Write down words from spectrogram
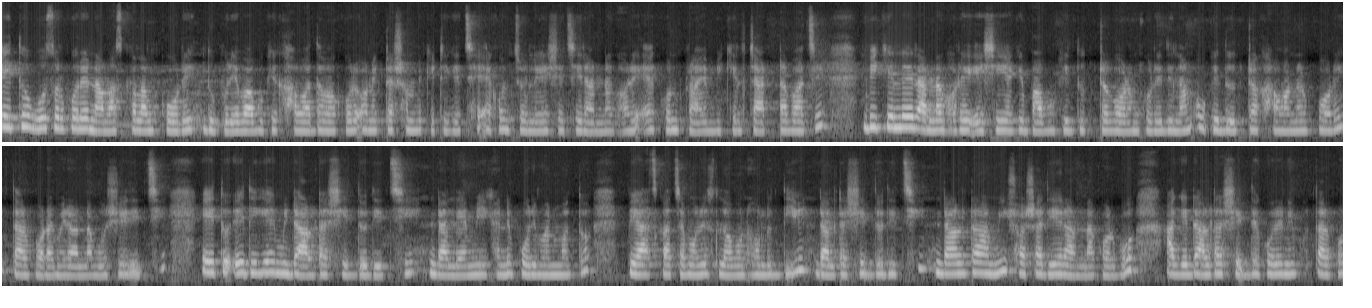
এই তো গোসল করে নামাজ কালাম করে দুপুরে বাবুকে খাওয়া দাওয়া করে অনেকটা সময় কেটে গেছে। এখন চলে এসেছি রান্নাঘরে। এখন প্রায় বিকেল চারটা বাজে। বিকেলে রান্নাঘরে এসেই আগে বাবুকে দুধটা গরম করে দিলাম। ওকে দুধটা খাওয়ানোর পরে তারপর আমি রান্না বসিয়ে দিচ্ছি। এই তো এদিকে আমি ডালটা সিদ্ধ দিচ্ছি। ডালে আমি এখানে পরিমাণ মতো পেঁয়াজ, কাঁচামরিচ মরিচ, লবণ, হলুদ দিয়ে ডালটা সিদ্ধ দিচ্ছি। ডালটা আমি শশা দিয়ে রান্না করব। আগে ডালটা সিদ্ধ করে নিব, তারপর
